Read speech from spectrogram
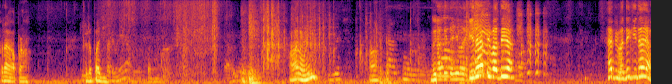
ਭਰਾ ਆਪਣਾ। ਫਿਲ ਭਾਜੀ। ਆ ਲਾਉਣੀ। ਕਿਹਦਾ ਹੈਪੀ ਬਰਥਡੇ ਆ? ਹੈਪੀ ਬਰਥਡੇ ਕਿਹਦਾ ਆ?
